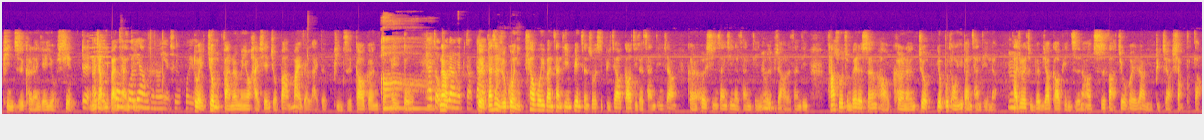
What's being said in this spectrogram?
品质可能也有限。对，我们讲一般餐厅，供货量可能也是会有。对，就嗯反而没有海鲜酒吧卖得来的品质高跟种类多。哦它走货量也比较大。对，但是如果你跳过一般餐厅，变成说是比较高级的餐厅，像可能二星、三星的餐厅或者嗯比较好的餐厅，它所准备的生蚝可能就又不同于一般餐厅了，它嗯就会准备比较高品质，然后吃法就会让你比较想不到，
